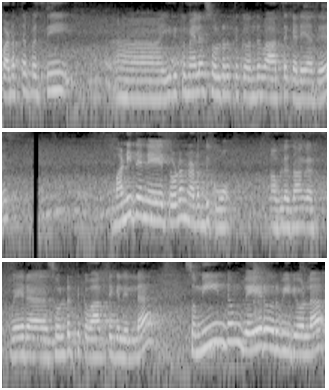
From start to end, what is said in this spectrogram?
படத்தை பற்றி இதுக்கு மேலே சொல்கிறதுக்கு வந்து வார்த்தை கிடையாது. மனித நேயத்தோடு நடந்துக்குவோம். அவ்வளோதாங்க. வேறு சொல்கிறதுக்கு வார்த்தைகள் இல்லை. ஸோ மீண்டும் வேறொரு வீடியோவில்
